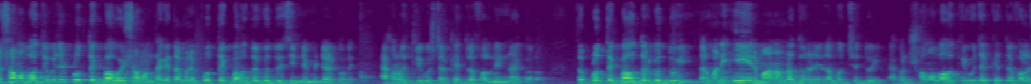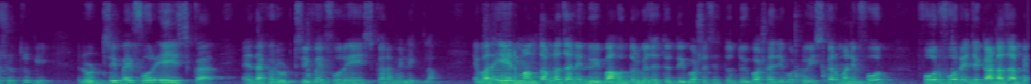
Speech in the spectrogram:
তো সমবাহু ত্রিভুজের প্রত্যেক বাহুই সমান থাকে, তার মানে প্রত্যেক বাহুর দৈর্ঘ্য দুই সেন্টিমিটার করে। এখন ওই ত্রিভুজটার ক্ষেত্রফল নির্ণয় করো। তো প্রত্যেক বাহুর দৈর্ঘ্য দুই, তার মানে এ এর মান আমরা ধরে নিলাম হচ্ছে দুই। এখন সমবাহু ত্রিভুজের ক্ষেত্রফলের সূত্র কি? Root three by four a square. এই দেখো root three by four a square আমি লিখলাম। এবার এর মান তো আমরা জানি দুই, বাহুর দৈর্ঘ্য যেহেতু দুই বসাইছি, তো দুই বসাই দিব। টু স্কোয়ার মানে ফোর। ফোর ফোর এই যে কাটা যাবে,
